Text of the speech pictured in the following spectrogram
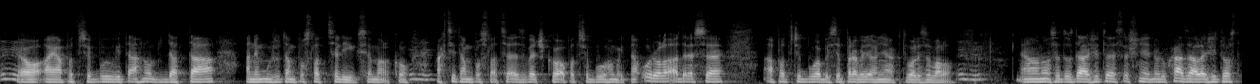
Mm-hmm. Jo, a já potřebuji vytáhnout data a nemůžu můžu tam poslat celý XML mm-hmm. a chci tam poslat CSV a potřebuju ho mít na URL adrese a potřebuju, aby se pravidelně aktualizovalo. Mm-hmm. Ono se to zdá, že to je strašně jednoduchá záležitost,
